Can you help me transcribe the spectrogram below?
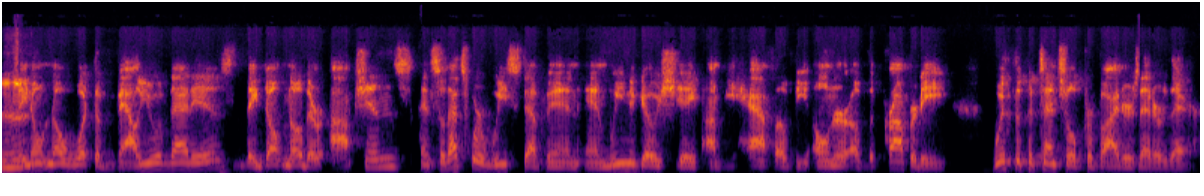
Mm-hmm. They don't know what the value of that is. They don't know their options. And so that's where we step in and we negotiate on behalf of the owner of the property with the potential providers that are there.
